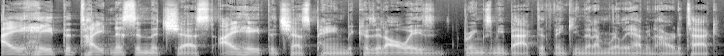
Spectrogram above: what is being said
I hate the tightness in the chest. I hate the chest pain because it always brings me back to thinking that I'm really having a heart attack,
